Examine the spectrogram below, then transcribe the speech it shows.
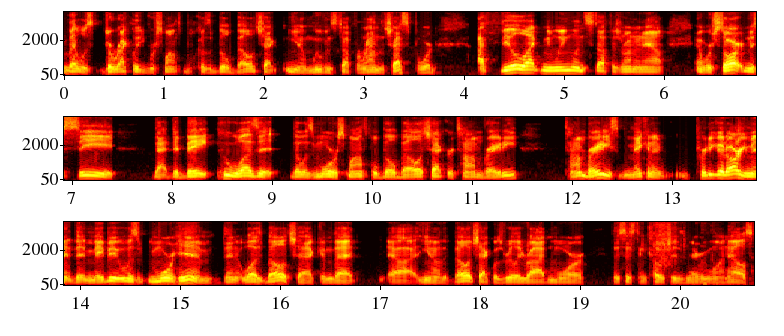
that was directly responsible because of Bill Belichick, you know, moving stuff around the chessboard. I feel like New England stuff is running out, and we're starting to see that debate. Who was it that was more responsible, Bill Belichick or Tom Brady? Tom Brady's making a pretty good argument that maybe it was more him than it was Belichick, and that uh, you know, the Belichick was really riding more the assistant coaches and everyone else.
